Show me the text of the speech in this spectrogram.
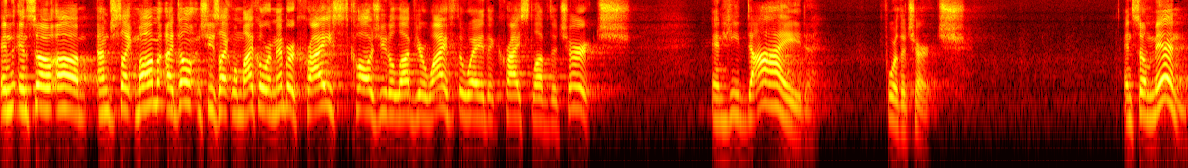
And, and so um, I'm just like, Mom, I don't. And she's like, Well, Michael, remember, Christ calls you to love your wife the way that Christ loved the church. And he died for the church. And so, men,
